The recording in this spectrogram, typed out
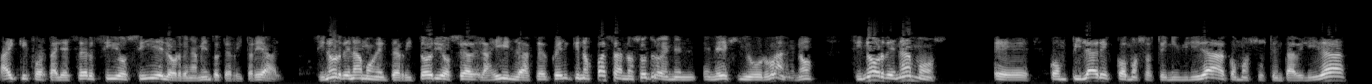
hay que fortalecer sí o sí el ordenamiento territorial. Si no ordenamos el territorio, sea, de las islas, que, que nos pasa a nosotros en el, en el eje urbano, ¿no? Si no ordenamos eh, con pilares como sostenibilidad, como sustentabilidad,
